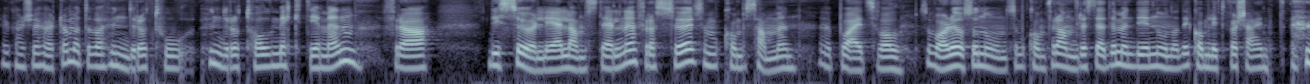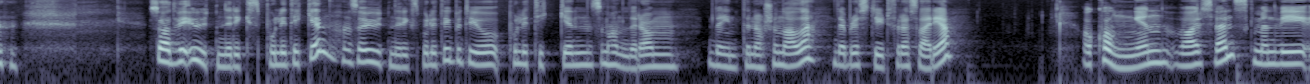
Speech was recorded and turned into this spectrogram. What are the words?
Dere har kanskje hørt om at det var 102, 112 mektige menn fra de sørlige landsdelene fra sør som kom sammen eh, på Eidsvoll. Så var det også noen som kom fra andre steder, men de, noen av de kom litt for seint. Så hadde vi utenrikspolitikken. Altså Utenrikspolitikk betyr jo politikken som handler om det internasjonale. Det ble styrt fra Sverige. Og kongen var svensk, men vi,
